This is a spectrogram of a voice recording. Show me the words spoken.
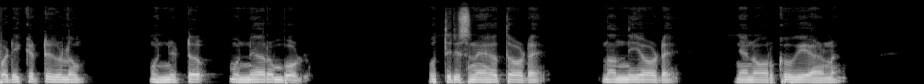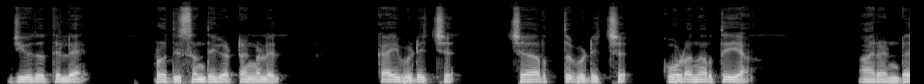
പടിക്കെട്ടുകളും മുന്നിട്ട് മുന്നേറുമ്പോൾ ഒത്തിരി സ്നേഹത്തോടെ നന്ദിയോടെ ഞാൻ ഓർക്കുകയാണ് ജീവിതത്തിലെ പ്രതിസന്ധി ഘട്ടങ്ങളിൽ കൈപിടിച്ച് ചേർത്ത് പിടിച്ച് കൂടെ നിർത്തിയ ആ രണ്ട്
